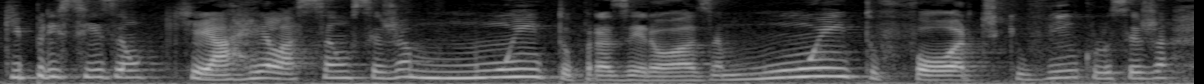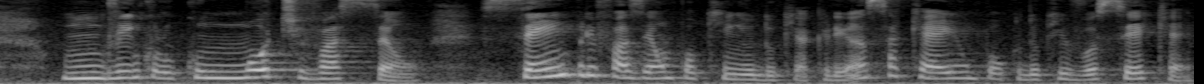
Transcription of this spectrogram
que precisam que a relação seja muito prazerosa, muito forte, que o vínculo seja um vínculo com motivação. Sempre fazer um pouquinho do que a criança quer e um pouco do que você quer.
